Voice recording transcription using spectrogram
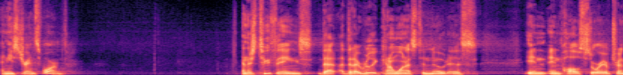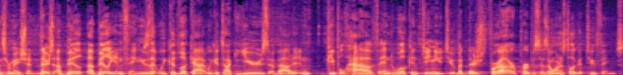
And he's transformed. And there's two things that, that I really kind of want us to notice in, in Paul's story of transformation. There's a, bil- a billion things that we could look at. We could talk years about it, and people have and will continue to. But there's, for our purposes, I want us to look at two things.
